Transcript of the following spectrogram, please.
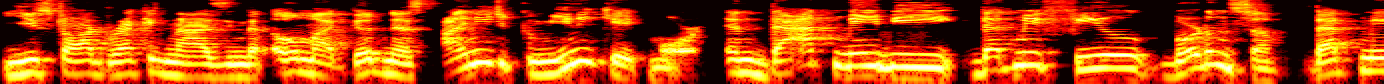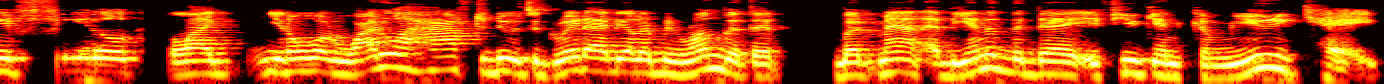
You start recognizing that, oh my goodness, I need to communicate more. And that may be, that may feel burdensome. That may feel like, you know what, why do I have to do? It's a great idea. Let me run with it. But man, at the end of the day, if you can communicate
